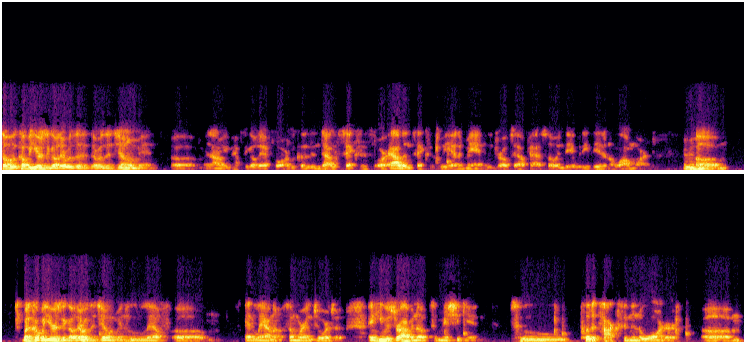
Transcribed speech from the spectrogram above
so a couple years ago there was a there was a gentleman, uh, and I don't even have to go that far because in Dallas, Texas, or Allen, Texas, we had a man who drove to El Paso and did what he did in a Walmart. Um, but a couple years ago, there was a gentleman who left um, Atlanta, somewhere in Georgia, and he was driving up to Michigan to put a toxin in the water um,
